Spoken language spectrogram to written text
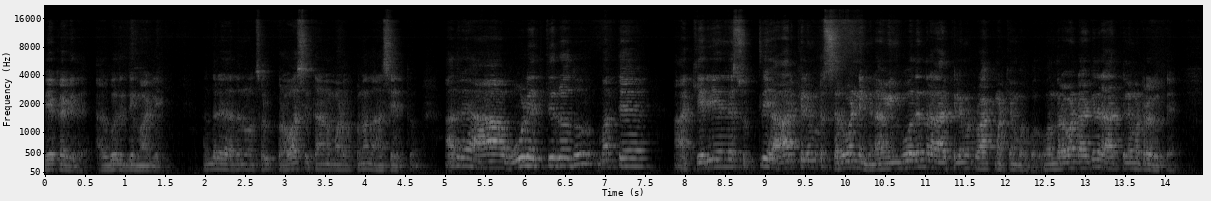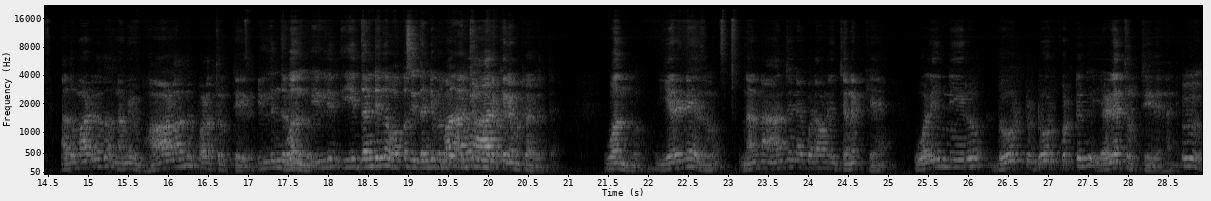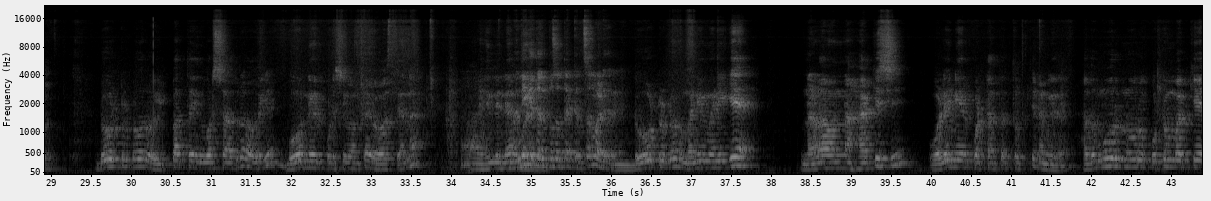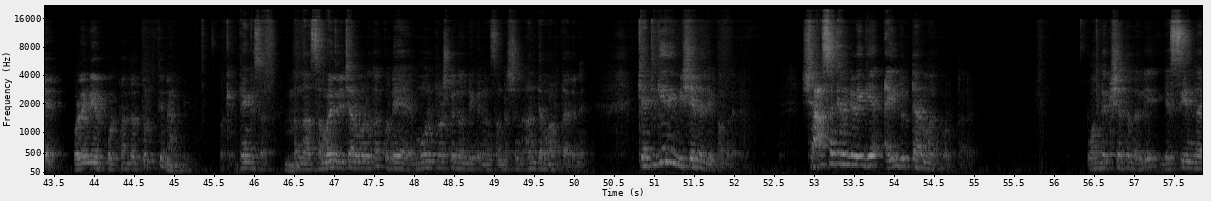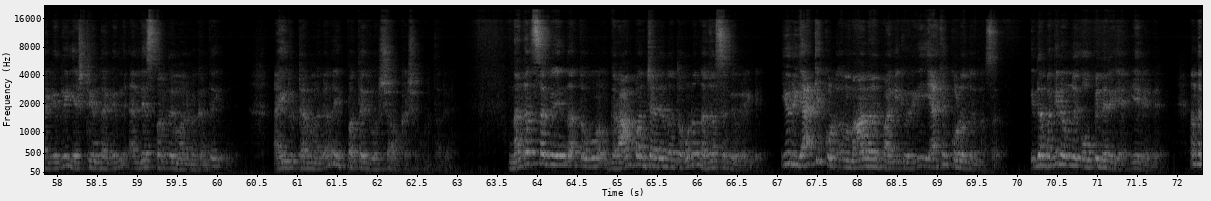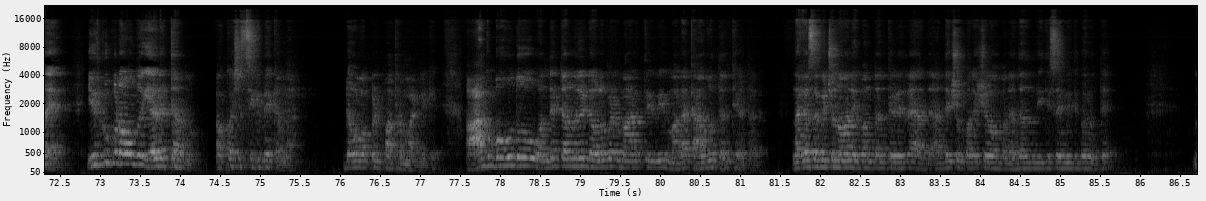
ಬೇಕಾಗಿದೆ ಅಭಿವೃದ್ಧಿ ಮಾಡಲಿಕ್ಕೆ. ಅಂದರೆ ಅದನ್ನು ಒಂದು ಸ್ವಲ್ಪ ಪ್ರವಾಸಿ ತಾಣ ಮಾಡಬೇಕು ಅನ್ನೋದು ಆಸೆ ಇತ್ತು. ಆದರೆ ಆ ಹೂಳು ಎತ್ತಿರೋದು ಮತ್ತು ಆ ಕೆರೆಯಲ್ಲೇ ಸುತ್ತಲಿ ಆರು ಕಿಲೋಮೀಟರ್ ಸರ್ವೌಂಡಿಂಗ್ ನಾವು ಹಿಂಗೆ ಹೋದಂದ್ರೆ ಆರು ಕಿಲೋಮೀಟ್ರ್ ವಾಕ್ ಮಾಡ್ಕೊಂಬರ್ಬೋದು ಒಂದು ರೌಂಡ್ ಹಾಕಿದ್ರೆ ಆರು ಕಿಲೋಮೀಟ್ರ್ ಆಗುತ್ತೆ. ಅದು ಮಾಡಿರೋದು ನಮಗೆ ಭಾಳ ಅಂದ್ರೆ ಭಾಳ ತೃಪ್ತಿ ಇದೆ. ಇಲ್ಲಿಂದ. ಇಲ್ಲಿ ಈ ದಂಡಿಂದ ವಾಪಸ್ ಈ ದಂಡಿ ಆರು ಕಿಲೋಮೀಟರ್ ಆಗುತ್ತೆ. ಒಂದು ಎರಡನೇದು ನನ್ನ ಆಂಜನೇಯ ಬಡಾವಣೆ ಜನಕ್ಕೆ ಒಳಿ ನೀರು ಡೋರ್ ಟು ಡೋರ್ ಕೊಟ್ಟಿದ್ದು ಎಳ್ಳೆ ತೃಪ್ತಿ ಇದೆ ನನಗೆ. ಡೋರ್ ಟು ಡೋರ್ ಇಪ್ಪತ್ತೈದು ವರ್ಷ ಆದರೂ ಅವರಿಗೆ ಬೋರ್ ನೀರು ಕುಡಿಸುವಂಥ ವ್ಯವಸ್ಥೆಯನ್ನು ಹಿಂದಿನ ಕೆಲಸ ಮಾಡಿದ್ದಾರೆ. ಡೋರ್ ಟು ಡೋರ್ ಮನೆ ಮನೆಗೆ ನಳವನ್ನು ಹಾಕಿಸಿ ಒಳೆ ನೀರು ಕೊಟ್ಟಂಥ ತೃಪ್ತಿ ನಮಗಿದೆ. ಹದಿಮೂರು ನೂರು ಕುಟುಂಬಕ್ಕೆ ಒಳೆ ನೀರು ಕೊಟ್ಟಂಥ ತೃಪ್ತಿ ನಮಗೆ ಓಕೆ ಥ್ಯಾಂಕ್ ಯು ಸರ್ ನನ್ನ ಸಮಯದ ವಿಚಾರ ಮಾಡುತ್ತಾ ಕೊನೆಯ ಮೂರು ಪ್ರಶ್ನೆಗಳೊಂದಿಗೆ ನಾನು ಸಂದರ್ಶನ ಅಂತ್ಯ ಮಾಡ್ತಾ ಇದ್ದೇನೆ. ಕೆಟಗಿರಿ ವಿಷಯದಲ್ಲಿ ಬಂದರೆ ಶಾಸಕರುಗಳಿಗೆ ಐದು ಟರ್ಮ್ ಕೊಡ್ತಾರೆ ಒಂದೇ ಕ್ಷೇತ್ರದಲ್ಲಿ ಎಸ್ ಸಿಯಿಂದಾಗಿರಲಿ ಎಸ್ ಟಿಯಿಂದಾಗಿರಲಿ ಅಲ್ಲೇ ಸ್ಪರ್ಧೆ ಮಾಡಬೇಕಂತ ಐದು ಟರ್ಮ್ ಆಗಿದ್ರೆ ಇಪ್ಪತ್ತೈದು ವರ್ಷ ಅವಕಾಶ ಕೊಡ್ತಾರೆ. ನಗರಸಭೆಯಿಂದ ತಗೊಂಡು, ಗ್ರಾಮ ಪಂಚಾಯತಿಯಿಂದ ತಗೊಂಡು ನಗರಸಭೆಯವರೆಗೆ. ಇವ್ರಿಗೆ ಯಾಕೆ ಕೊಡ ಮಹಾನಗರ ಪಾಲಿಕೆಯವರಿಗೆ ಯಾಕೆ ಕೊಡೋದಿಲ್ಲ ಸರ್? ಇದರ ಬಗ್ಗೆ ಒಂದು ಒಪಿನಿಯನ್ ಏನಿದೆ? ಅಂದ್ರೆ ಇವ್ರಿಗೂ ಕೂಡ ಒಂದು ಎರಡು ಟರ್ಮ್ ಅವಕಾಶ ಸಿಗಬೇಕಲ್ಲ ಡೆವಲಪ್ಮೆಂಟ್ ಪಾತ್ರ ಮಾಡಲಿಕ್ಕೆ. ಆಗಬಹುದು ಒಂದೇ ಟರ್ಮ್ನಲ್ಲಿ ಡೆವಲಪ್ಮೆಂಟ್ ಮಾಡ್ತೀವಿ ಮಾಡೋಕ್ಕಾಗುತ್ತೆ ಅಂತ ಹೇಳ್ತಾರೆ. ನಗರಸಭೆ ಚುನಾವಣೆ ಬಂತಂತ ಹೇಳಿದ್ರೆ ಅಧ್ಯಕ್ಷ, ಉಪಾಧ್ಯಕ್ಷ ಅದರ ನೀತಿ ಸಮಿತಿ ಬರುತ್ತೆ.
